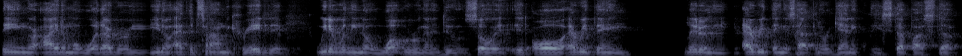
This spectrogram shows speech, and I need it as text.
thing or item or whatever. You know, at the time we created it, we didn't really know what we were going to do. So it, it all, everything, literally everything has happened organically, step by step.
